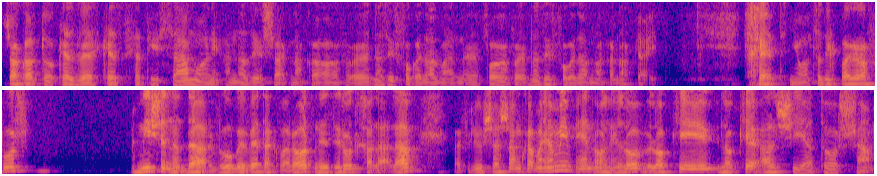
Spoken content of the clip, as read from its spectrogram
csak attól kezdve kezdheti számolni a nazírságnak, a nazír, nazír fogadalmának a napjait. Het, nyolcadik paragrafus. Misen a dar vúbe vetakvarot nezirut halálav, ואפילו ששם כמה ימים, אין עולין לו ולוקה על שהייתו שם.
